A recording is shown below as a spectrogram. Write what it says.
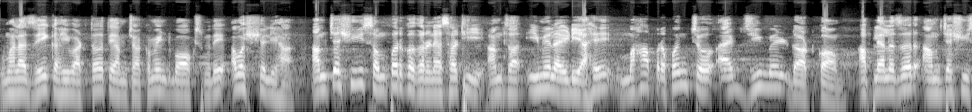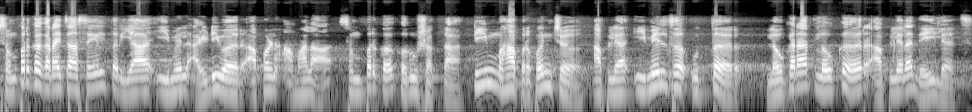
तुम्हाला जे काही वाटतं ते आमच्या कमेंट बॉक्समध्ये अवश्य लिहा. आमच्याशी संपर्क करण्यासाठी आमचा ईमेल आय डी आहे Mahaprapanch at Gmail dot com आपल्याला जर आमच्याशी संपर्क करायचा असेल तर या ईमेल आय डीवर आपण आम्हाला संपर्क करू शकता. टीम महाप्रपंच आपल्या ईमेलचं उत्तर लवकरात लवकर आपल्याला देईलच.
